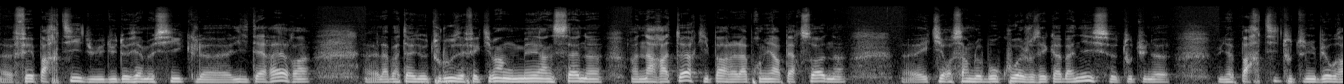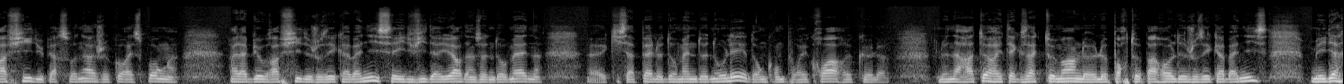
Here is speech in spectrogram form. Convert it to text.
euh, fait partie du, deuxième cycle littéraire. Euh, la bataille de Toulouse, effectivement, met en scène un narrateur qui parle à la première personne euh, et qui ressemble beaucoup à José Cabanis. Toute une, une partie, toute une biographie du personnage correspond à la biographie de José Cabanis et il vit d'ailleurs dans un domaine qui s'appelle le domaine de Nolé. Donc on pourrait croire que le, narrateur est exactement le, porte-parole de José Cabanis, mais il y a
